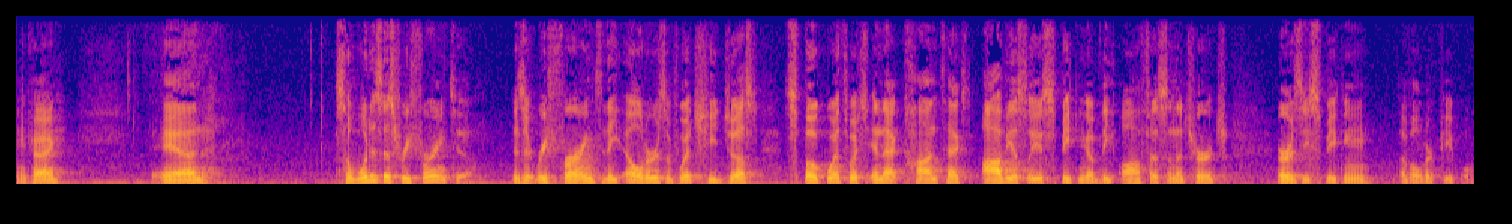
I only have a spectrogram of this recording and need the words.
Okay? And so, what is this referring to? Is it referring to the elders of which he just spoke with, which in that context obviously is speaking of the office in the church? Or is he speaking of older people.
